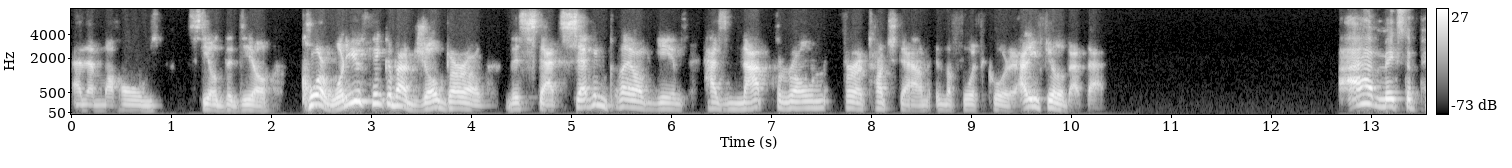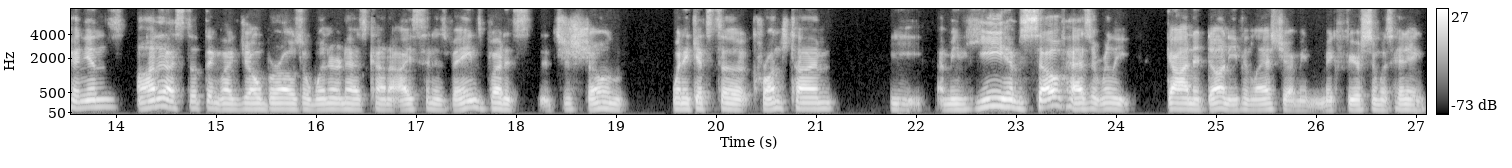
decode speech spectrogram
and then Mahomes sealed the deal. Core, what do you think about Joe Burrow? This stat seven playoff games has not thrown for a touchdown in the fourth quarter. How do you feel about that? I have mixed opinions on it. I still think like Joe Burrow's a winner and has kind of ice in his veins, but it's it's just shown when it gets to crunch time. He, I mean, he himself hasn't really gotten it done. Even last year, I mean, McPherson was hitting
